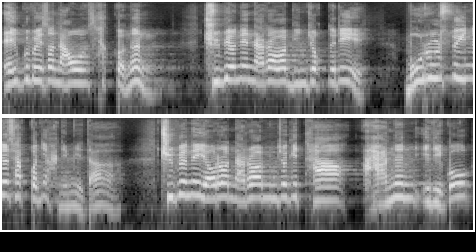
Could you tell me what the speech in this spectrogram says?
애굽에서 나온 사건은 주변의 나라와 민족들이 모를 수 있는 사건이 아닙니다. 주변의 여러 나라와 민족이 다 아는 일이고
